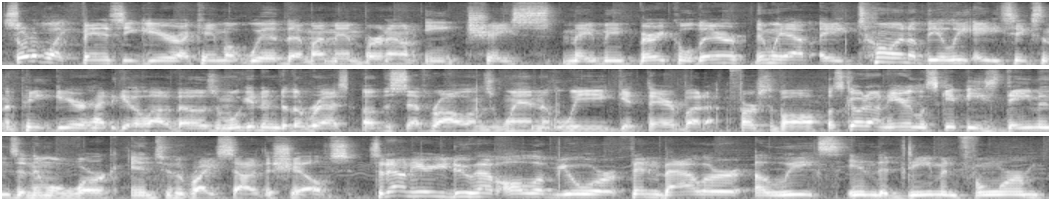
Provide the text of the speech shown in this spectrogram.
sort of like fantasy gear I came up with that my man Burnout Ink Chase made me. Very cool there. Then we have a ton of the Elite 86 and the pink gear. Had to get a lot of those, and we'll get into the rest of the Seth Rollins when we get there. But uh, first of all, let's go down here. Let's get these demons, and then we'll work into the right side of the shelves. So down here, you do have all of your Finn Balor Elites in the demon form.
